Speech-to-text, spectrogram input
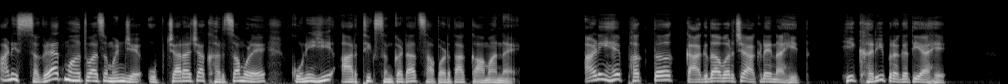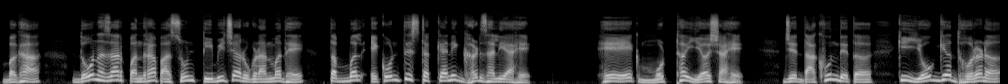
आणि सगळ्यात महत्त्वाचं म्हणजे उपचाराच्या खर्चामुळे कोणीही आर्थिक संकटात सापडता कामा नये. आणि हे फक्त कागदावरचे आकडे नाहीत ही खरी प्रगती आहे. बघा दोन हजार पंधरापासून टीबीच्या रुग्णांमध्ये तब्बल एकोणतीस टक्क्यांनी घट झाली आहे. हे एक मोठं यश आहे जे दाखवून देतं की योग्य धोरणं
